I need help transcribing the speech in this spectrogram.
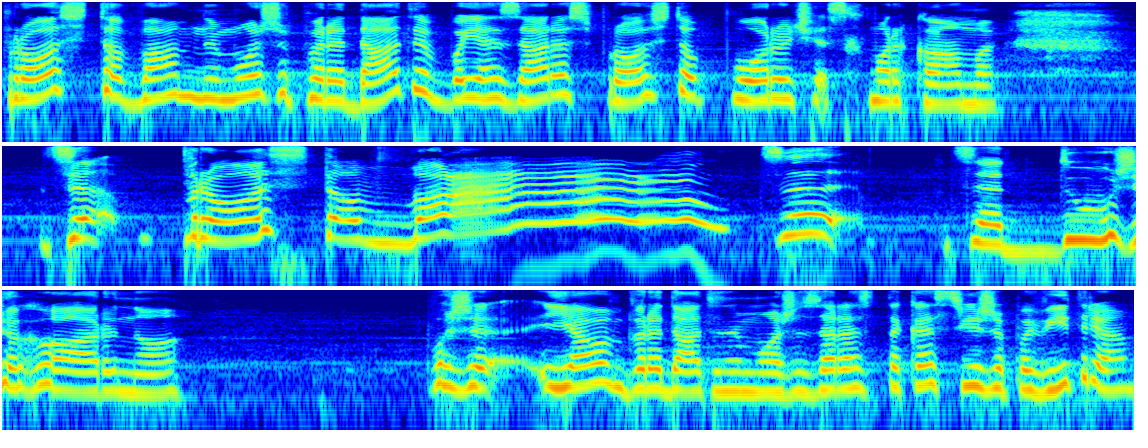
просто вам не можу передати, бо я зараз просто поруч з хмарками. Це просто вау! Це, це дуже гарно. Боже, я вам передати не можу. Зараз таке свіже повітря,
